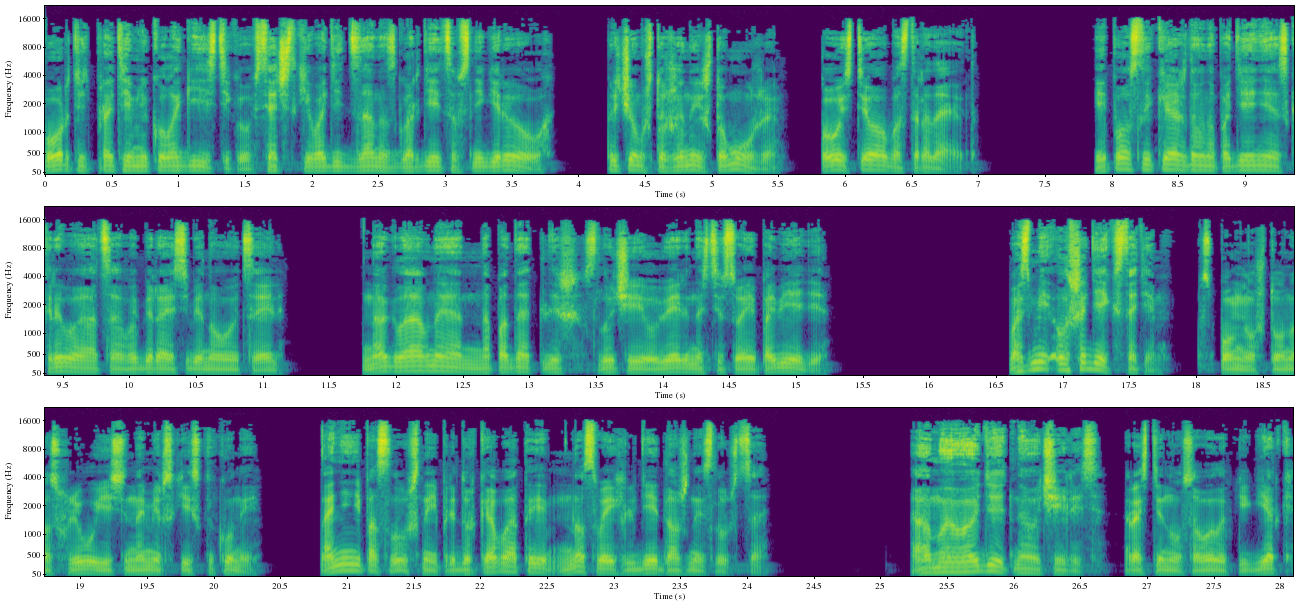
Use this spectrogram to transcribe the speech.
Портить противнику логистику, всячески водить за нос гвардейцев Снегирёвых, причем что жены, что мужа. Пусть оба страдают. И после каждого нападения скрываться, выбирая себе новую цель. Но главное — нападать лишь в случае уверенности в своей победе. «Возьми лошадей, кстати», — вспомнил, что у нас в хлеву есть иномирские скакуны. Они непослушные и придурковатые, но своих людей должны слушаться. «А мы водить научились», — растянулся в улыбке Герк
